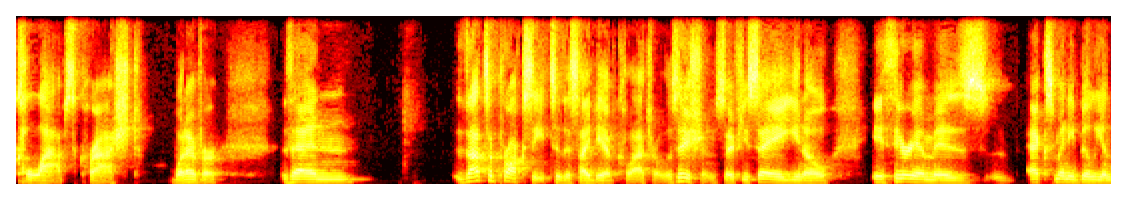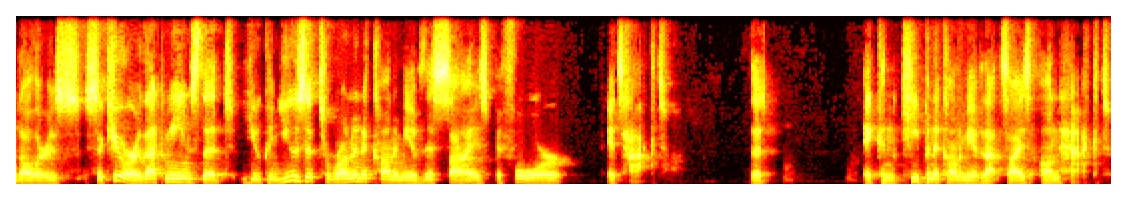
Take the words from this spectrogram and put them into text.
collapsed, crashed, whatever, then that's a proxy to this idea of collateralization. So if you say, you know, Ethereum is X many billion dollars secure, that means that you can use it to run an economy of this size before it's hacked. That it can keep an economy of that size unhacked.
